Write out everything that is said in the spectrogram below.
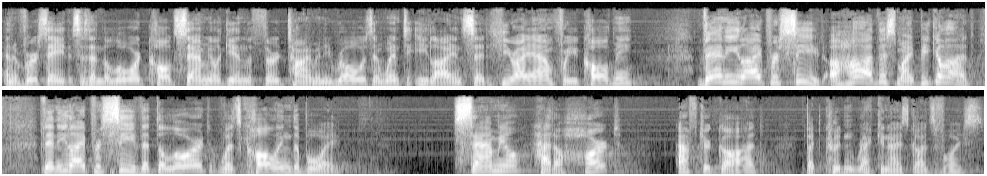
And in verse 8, it says, And the Lord called Samuel again the third time, and he rose and went to Eli and said, Here I am, for you called me. Then Eli perceived, aha, this might be God. Then Eli perceived that the Lord was calling the boy. Samuel had a heart after God, but couldn't recognize God's voice.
